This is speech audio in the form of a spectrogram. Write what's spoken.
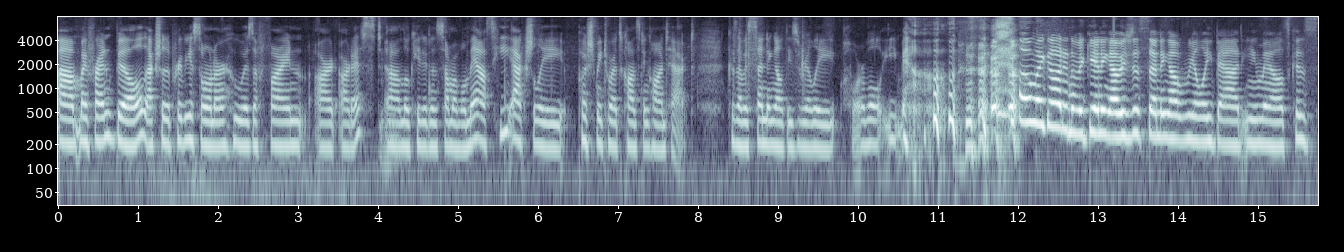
Um, my friend Bill, actually the previous owner, who is a fine art artist uh, Mm-hmm. located in Somerville, Mass, he actually pushed me towards constant contact because I was sending out these really horrible emails. oh my god! In the beginning, I was just sending out really bad emails because,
